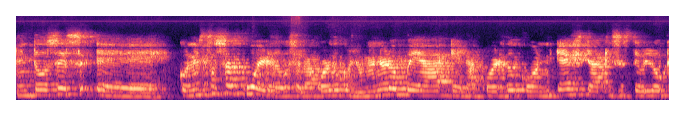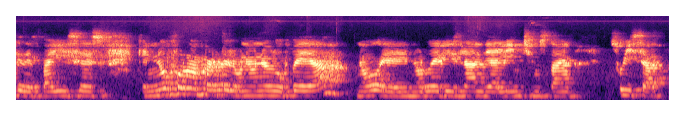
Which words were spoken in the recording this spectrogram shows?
Entonces, eh, con estos acuerdos, el acuerdo con la Unión Europea, el acuerdo con EFTA, que es este bloque de países que no forman parte de la Unión Europea, ¿no? Eh, Noruega, Islandia, Liechtenstein, Suiza,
